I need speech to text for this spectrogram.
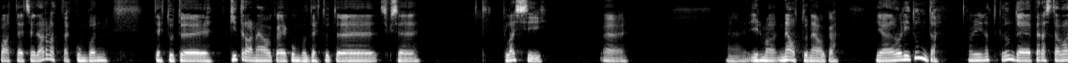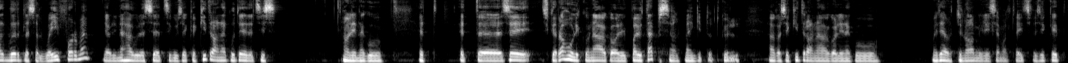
vaatajad said arvata, kumb on tehtud kidranäoga ja kumb on tehtud siukse plassi ilma näotu näoga ja oli tunda oli natuke tunda ja pärast ta võrdles seal waveform'e ja oli näha, kuidas see, et see, kui sa ikka kidranägu teed, et siis oli nagu, et, et äh, see sihuke rahuliku näoga oli palju täpsemalt mängitud küll, aga see kidranäoga oli nagu, ma ei tea, dünaamilisemalt veits või sihuke, et,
